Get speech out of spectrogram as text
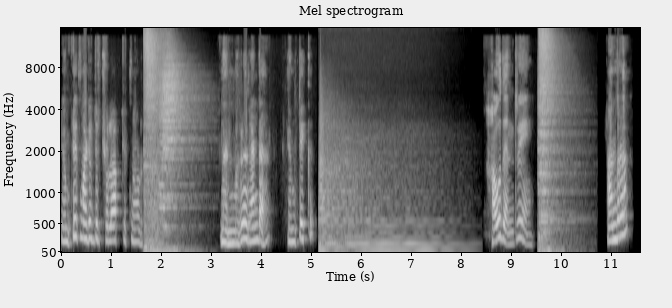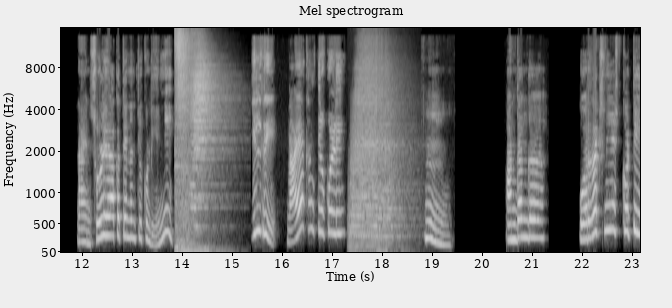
ಎಂ ಟೆಕ್ ಮಾಡಿದ್ರ ಚಲೋ ಆಗ್ತಿತ್ತು ನೋಡು. ನನ್ನ ಮಗಳ ಗಂಡ ಎಂ ಟೆಕ್ ಹೌದನ್ರಿ? ಅಂದ್ರ ನಾ ಏನ್ ಸುಳ್ಳು ಹೇಳಾಕತ್ತೇನಂತ ತಿಳ್ಕೊಂಡಿ ಎನ್ನಿ? ಇಲ್ರಿ ನಾ ಯಾಕ ಹಂಗ್ ತಿಳ್ಕೊಳ್ಳಿ? ಹ್ಮ್. ಅಂದಂಗ ವರದಕ್ಷಿಣೆ ಎಷ್ಟ್ ಕೊಟ್ಟಿ?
